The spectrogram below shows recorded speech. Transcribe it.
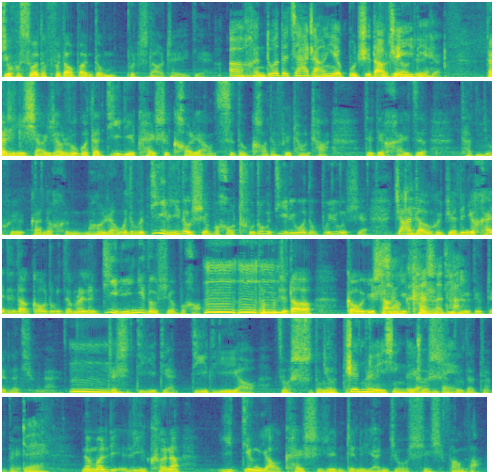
几乎所有的辅导班都不知道这一点，呃，很多的家长也不知道这这一点。但是你想一想，如果他地理开始考两次都考得非常差，这对孩子他就会感到很茫然。我怎么地理都学不好？初中地理我都不用学，家长会觉得你孩子到高中怎么连地理你都学不好？嗯嗯他不嗯知道高一上一开始地理就真的挺难。嗯，这是第一点，地理要做适度的有准备针对性的要适准备度的准备。对，那么理理科呢，一定要开始认真的研究学习方法。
